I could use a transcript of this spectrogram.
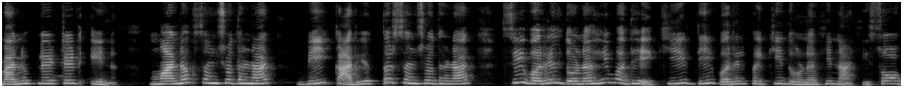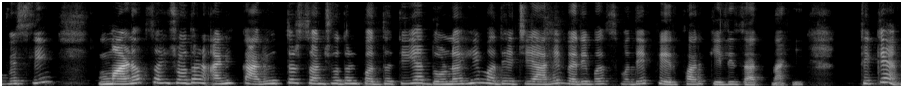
manipulated in मानक संशोधनात बी कार्योत्तर संशोधनात सी वरील दोनही मध्ये की डी वरील पैकी दोनही नाही. सो ऑब्विसली मानक संशोधन आणि कार्योत्तर संशोधन पद्धती या दोनही मध्ये जे आहे व्हेरिएबल्समध्ये फेरफार केली जात नाही. ठीक आहे?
